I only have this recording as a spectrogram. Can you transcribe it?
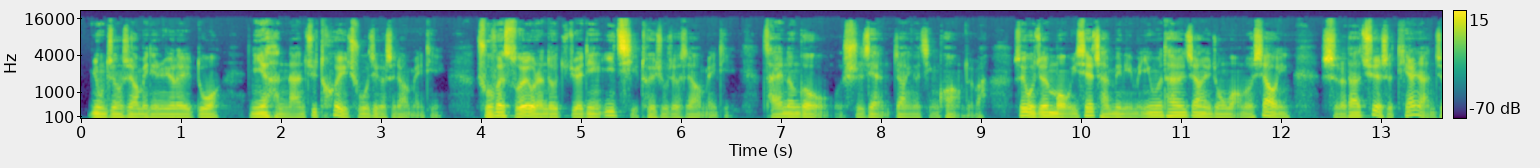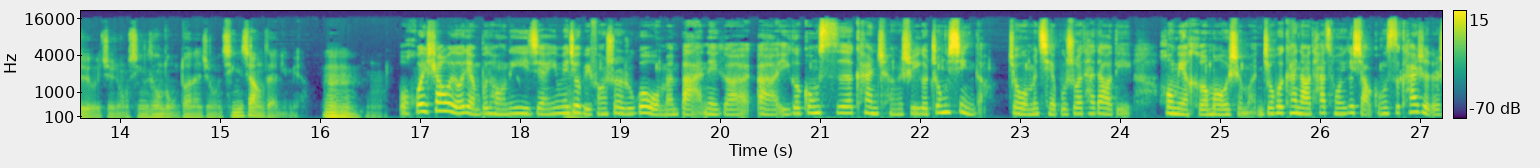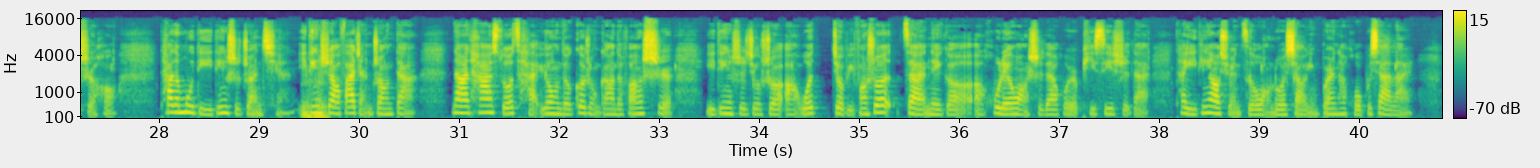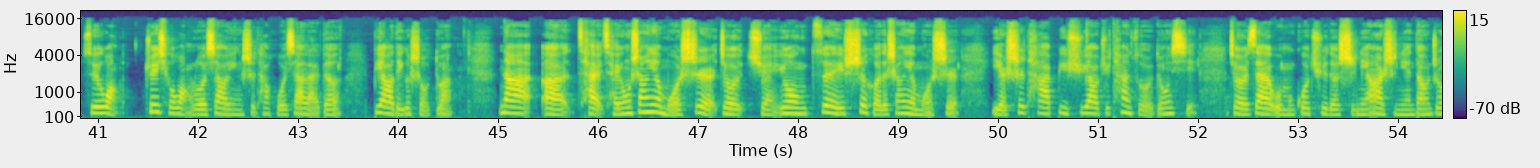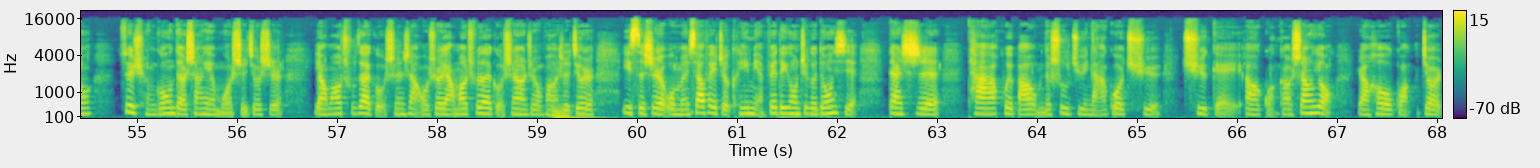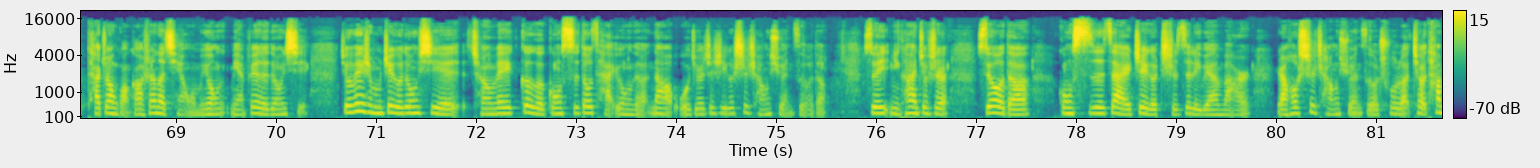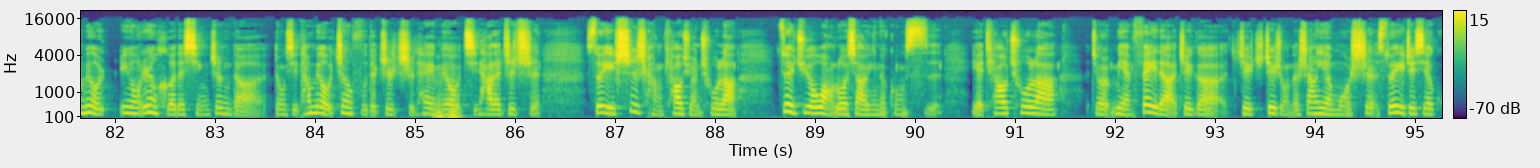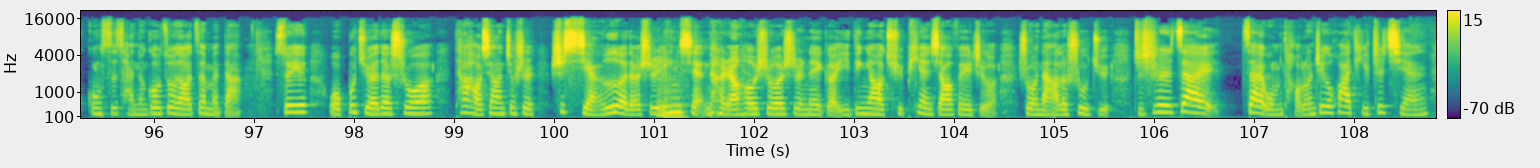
用这种社交媒体人越来越多，你也很难去退出这个社交媒体，除非所有人都决定一起退出这个社交媒体，才能够实现这样一个情况，对吧？所以我觉得某一些产品里面，因为它是这样一种网络效应，使得它确实天然就有这种形成垄断的这种倾向在里面。嗯我会稍微有点不同的意见，因为就比方说，如果我们把那个呃一个公司看成是一个中性的，就我们且不说他到底后面合谋什么，你就会看到他从一个小公司开始的时候，他的目的一定是赚钱，一定是要发展壮大。那他所采用的各种各样的方式，一定是就说啊，我就比方说在那个呃互联网时代或者 PC 时代，他一定要选择网络效应，不然他活不下来。所以网追求网络效应是它活下来的必要的一个手段。那呃，采采用商业模式，就选用最适合的商业模式，也是他必须要去探索的东西。就是在我们过去的十年、二十年当中，最成功的商业模式就是羊毛出在狗身上。我说羊毛出在狗身上这种方式，就是意思是我们消费者可以免费的用这个东西，但是他会把我们的数据拿过去去给啊、呃广告商用，然后广就是他赚广告商的钱，我们用免费的东西。就为什么这个东西成为各个公司都采用的？那我觉得这是一个市场选择的。所以你看，就是所有的公司在这个池子里边玩儿，然后市场选择出了，就它没有运用任何的行政的东西，它没有政府的支持，它也没有其他的支持，所以市场挑选出了最具有网络效应的公司，也挑出了。就是免费的这个这这种的商业模式，所以这些公司才能够做到这么大。所以我不觉得说它好像就是是险恶的，是阴险的，然后说是那个一定要去骗消费者，说拿了数据。只是在在我们讨论这个话题之前。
